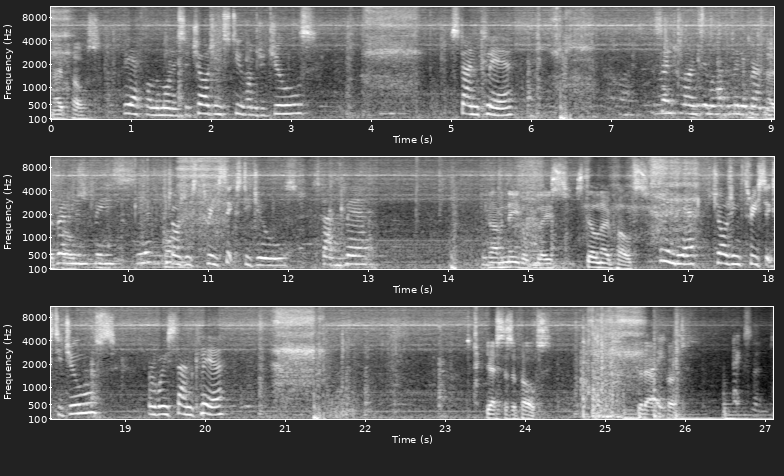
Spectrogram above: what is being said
No pulse. VF on the monitor, charging to 200 joules. Stand clear. The central lines in will have a milligram No of adrenaline, pulse. please. Yeah. Charging 360 joules. Stand clear. Can I have a needle, please? Still no pulse. Still in VF, charging 360 joules. Everybody stand clear. Yes, there's a pulse. Good Great. output. Excellent.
